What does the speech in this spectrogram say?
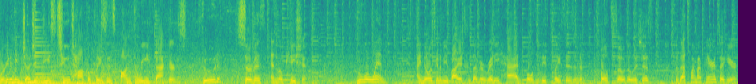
We're gonna be judging these two taco places on three factors food, service, and location. Who will win? I know it's gonna be biased because I've already had both of these places and they're both so delicious. So that's why my parents are here.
